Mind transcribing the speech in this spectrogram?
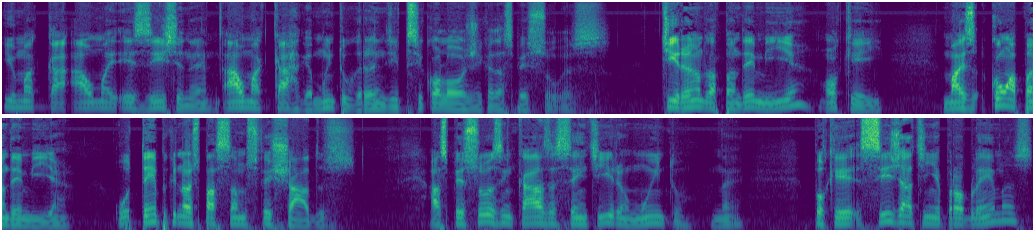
E uma, uma, existe, né? Há uma carga muito grande psicológica das pessoas. Tirando a pandemia, ok. Mas com a pandemia, o tempo que nós passamos fechados, as pessoas em casa sentiram muito, né? Porque se já tinha problemas,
